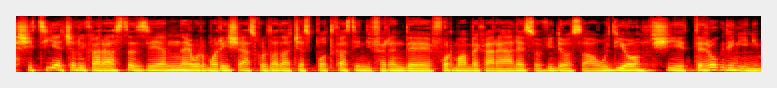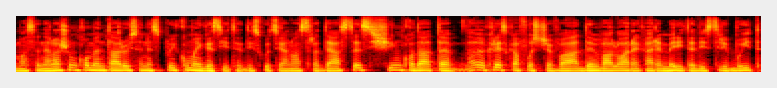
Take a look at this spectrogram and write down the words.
și ție, celui care astăzi ne-ai urmărit și ai ascultat acest podcast, indiferent de forma pe care ai ales-o, video sau audio și te rog din inimă să ne lași un comentariu și să ne spui cum ai găsit discuția noastră de astăzi și încă o dată, dacă crezi că a fost ceva de valoare care merită distribuit,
